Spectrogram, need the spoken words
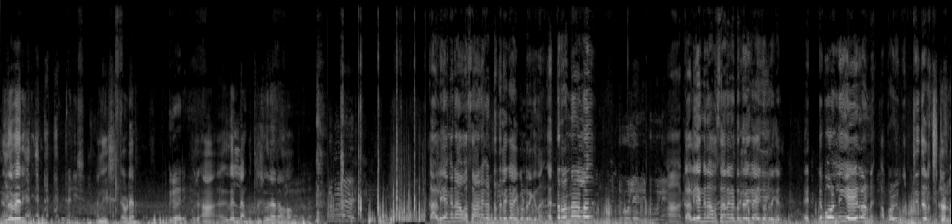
എന്താ പേര് അനീഷ് എവിടെയാണ് ആ ഇതെല്ലാം തൃശ്ശൂരാണല്ലോ കളി എങ്ങനെ അവസാന ഘട്ടത്തിലേക്ക് ആയിക്കൊണ്ടിരിക്കുന്നത് എത്ര റണ്ണാണുള്ളത് ആ കളി എങ്ങനെ അവസാന ഘട്ടത്തിലേക്ക് ആയിക്കൊണ്ടിരിക്കുന്നത് എട്ട് ബോളിൽ ഏഴ് റണ്ണ്. അപ്പോഴും കുറ്റി തെറിച്ചിട്ടുണ്ട്.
